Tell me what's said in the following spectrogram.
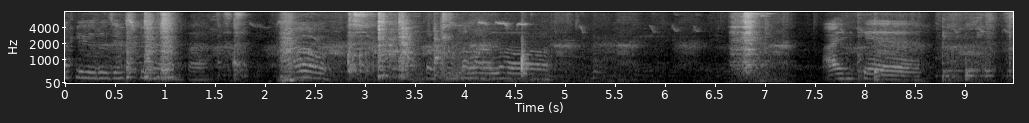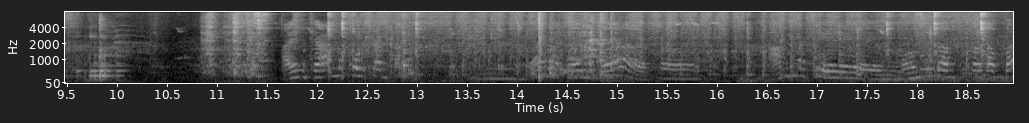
మళ్ళీ ఆనాట్లు ఈరోజు వేసుకున్నారంట అక్కడ ఆయనకి ఆయన కాన్న కొడుకంట. ఆయనకి అమ్మకి మనుడు అంటున్నాడబ్బా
